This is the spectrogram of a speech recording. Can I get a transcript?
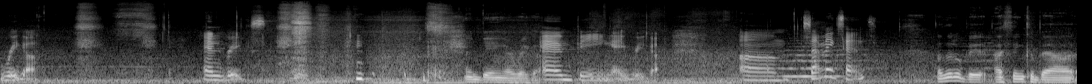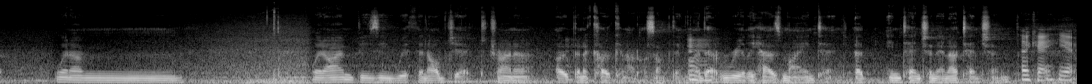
rigor and rigs And being a rigger. and being a rigger. Um, does that make sense? A little bit. I think about when I'm when I'm busy with an object trying to open a coconut or something. Like that really has my intent, uh, intention and attention. Okay, yeah.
